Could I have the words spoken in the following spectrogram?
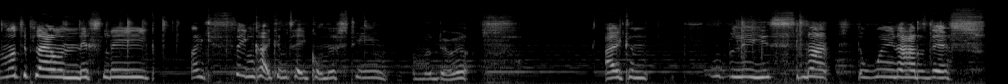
Multiplayer on this league. I think I can take on this team. I'm gonna do it. I can probably snatch the win out of this.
